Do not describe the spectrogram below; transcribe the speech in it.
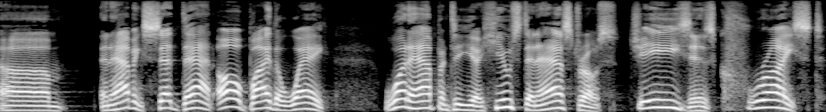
Um, and having said that, oh, by the way, what happened to your Houston Astros? Jesus Christ.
